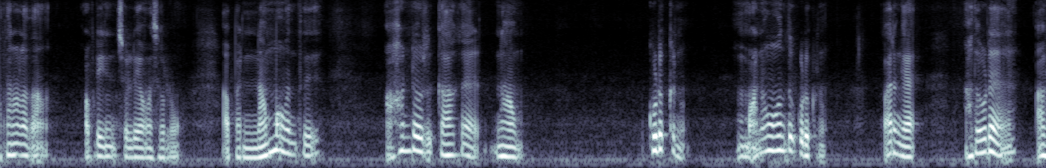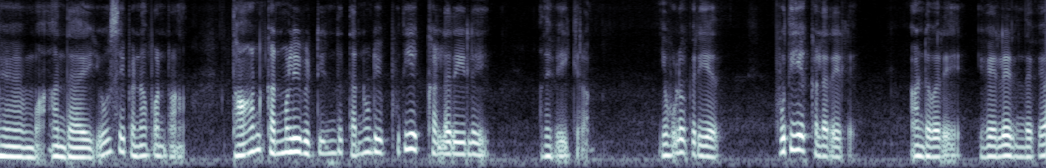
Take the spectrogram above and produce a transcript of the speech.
அதனால தான் அப்படின்னு சொல்லி அவன் சொல்லுவான் அப்போ நம்ம வந்து ஆண்டவருக்காக நாம் கொடுக்கணும். மனம் வந்து கொடுக்கணும். பாருங்கள் அதோட அவன் அந்த யோசிப்பு என்ன பண்ணுறான் தான் கண்மொழி விட்டிருந்து தன்னுடைய புதிய கல்லறையிலே அதை வைக்கிறான். எவ்வளோ பெரிய புதிய கல்லறையிலே. ஆண்டவரே வேலையில் இந்த வே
